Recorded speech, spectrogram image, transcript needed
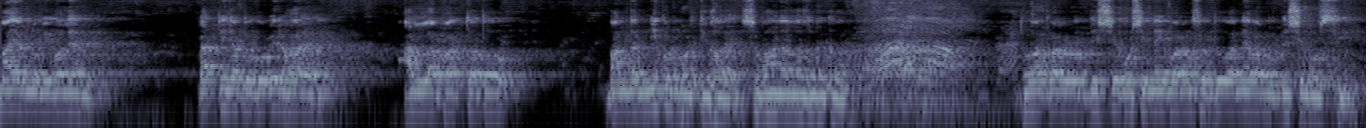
মায়ের নবী বলেন রাত্রি যত গভীর হয়, আল্লাহ পাক তত বান্দার নিকটবর্তী হয়। সুবাহান আল্লাহ জোরে কর দোয়া করার উদ্দেশ্যে বসি নেই, বরঞ্চ দোয়া নেওয়ার উদ্দেশ্যে বসছি।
